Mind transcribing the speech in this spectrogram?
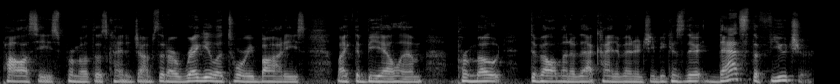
policies promote those kind of jobs, that our regulatory bodies like the BLM promote development of that kind of energy because that's the future.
